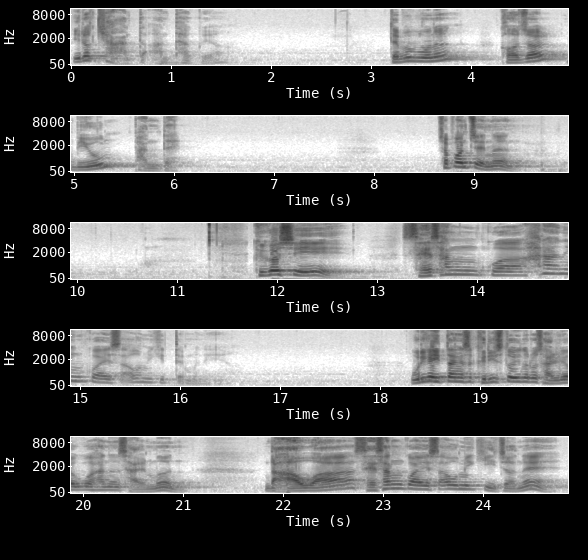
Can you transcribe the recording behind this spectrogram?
이렇게 않다고요. 대부분은 거절, 미움, 반대. 첫 번째는 그것이 세상과 하나님과의 싸움이기 때문이에요. 우리가 이 땅에서 그리스도인으로 살려고 하는 삶은 나와 세상과의 싸움이기 이전에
